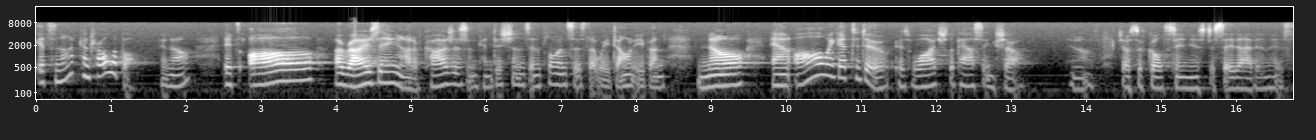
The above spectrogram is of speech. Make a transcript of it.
it's not controllable, you know? It's all arising out of causes and conditions, influences that we don't even know. And all we get to do is watch the passing show. You know, Joseph Goldstein used to say that in his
